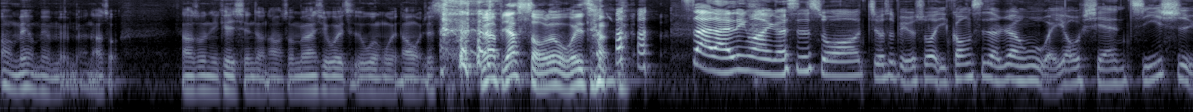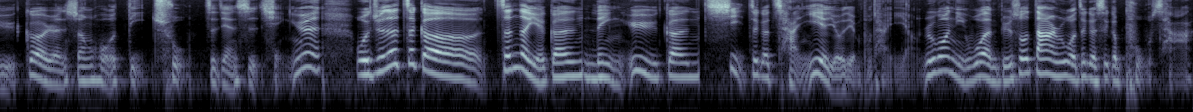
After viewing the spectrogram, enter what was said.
哦，没有没有没有没有。”然后说，然后说你可以先走。然后说没关系，我也只是问问。然后我就 没有比较熟了，我会这样。再来，另外一个是说，就是比如说以公司的任务为优先，即使与个人生活抵触这件事情，因为我觉得这个真的也跟领域跟系这个产业有点不太一样。如果你问，比如说，当然如果这个是个普查，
